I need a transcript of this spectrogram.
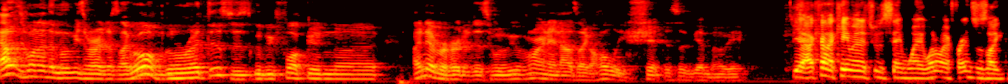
That was one of the movies where I was just like, oh, I'm gonna write this. This is gonna be fucking. Uh... I never heard of this movie before, and I was like, holy shit, this is a good movie. Yeah, I kind of came into it the same way. One of my friends was like,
